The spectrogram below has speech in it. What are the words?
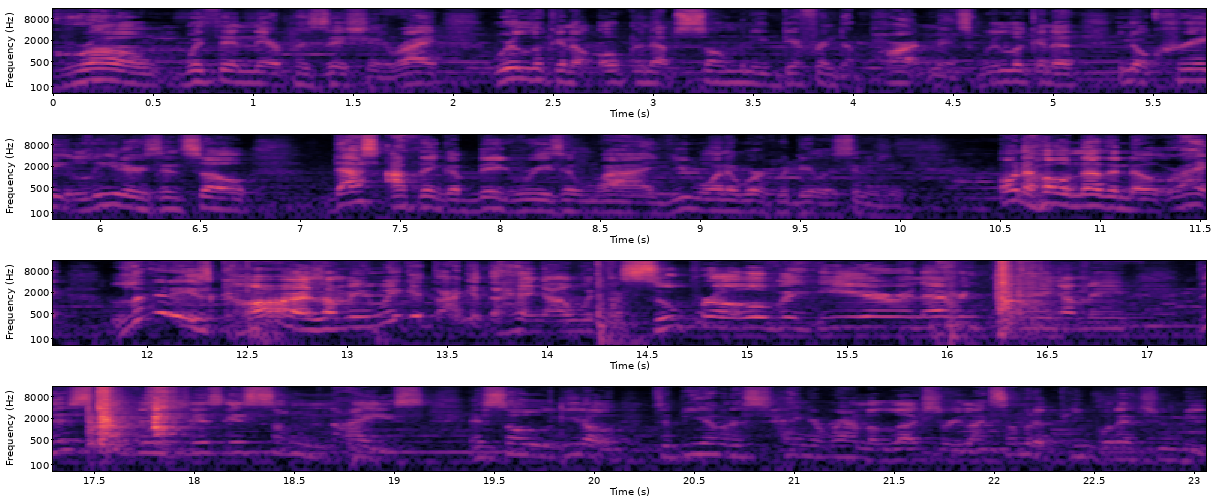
grow within their position right? We're looking to open up so many different departments. We're looking to you know create leaders. And so that's i think a big reason why you want to work with dealer synergy on a whole nother note, right? Look at these cars. I mean, we get I get to hang out with the Supra over here and everything. I mean, this stuff is just it's so nice. And so, you know, to be able to hang around the luxury, like some of the people that you meet.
